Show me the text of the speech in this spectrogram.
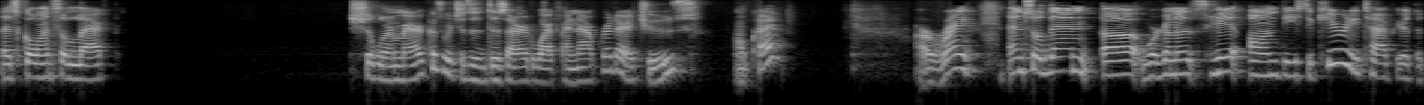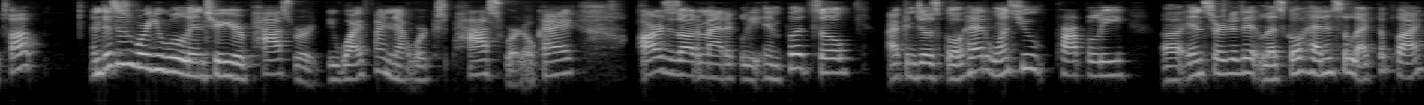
Let's go and select Schiller Americas, which is a desired Wi-Fi network that I choose. Okay. All right. And so then uh, we're going to hit on the security tab here at the top. And this is where you will enter your password, the Wi-Fi network's password, okay? Ours is automatically input, so I can just go ahead. Once you properly uh, inserted it, let's go ahead and select apply.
